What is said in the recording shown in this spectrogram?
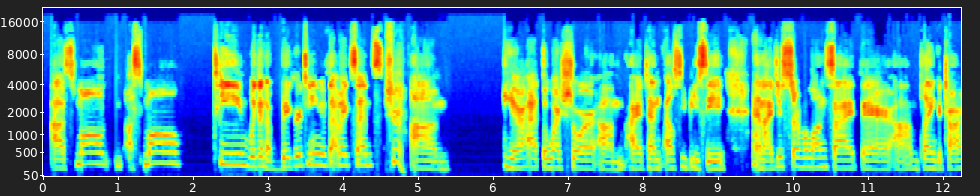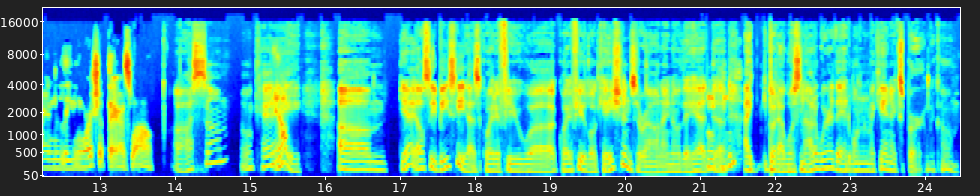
a small a small team within a bigger team, if that makes sense. Sure. Um, here at the West Shore. Um, I attend LCBC and I just serve alongside there, um, playing guitar and leading worship there as well. Awesome. Okay. Yep. Um, yeah, LCBC has quite a few uh, quite a few locations around. I know they had, uh, mm-hmm. uh, I but I was not aware they had one in Mechanicsburg. Macomb.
